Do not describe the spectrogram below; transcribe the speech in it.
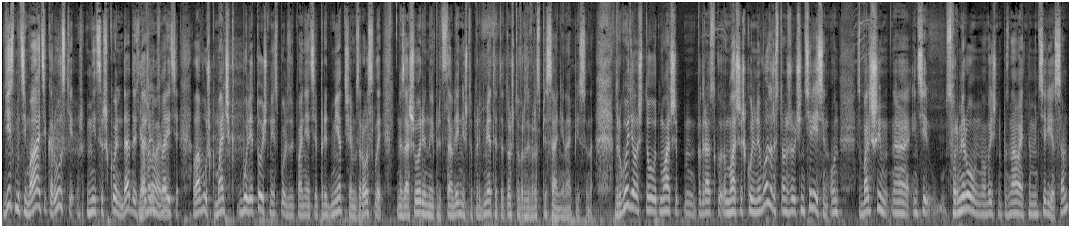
Есть математика, русский, имеется школьный, да? То есть Я даже понимаю, вот смотрите, да. ловушка. Мальчик более точно использует понятие предмет, чем взрослый, зашоренные представления, что предмет это то, что в расписании написано. Другое дело, что вот младший, подростку... младший школьный возраст, он же очень интересен. Он с большим э, инте... сформированным обычно познавательным интересом,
